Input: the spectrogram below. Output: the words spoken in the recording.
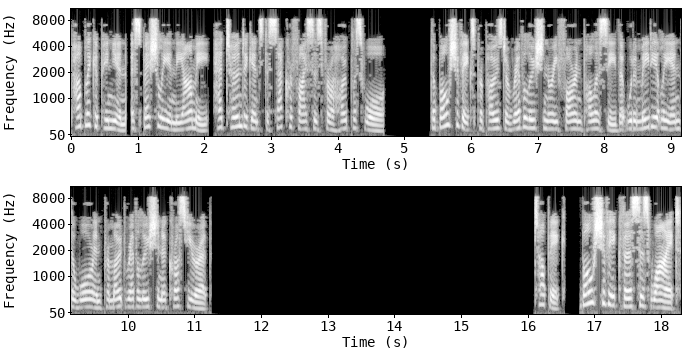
Public opinion, especially in the army, had turned against the sacrifices for a hopeless war. The Bolsheviks proposed a revolutionary foreign policy that would immediately end the war and promote revolution across Europe. Topic: Bolshevik versus White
